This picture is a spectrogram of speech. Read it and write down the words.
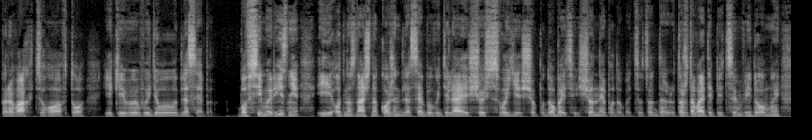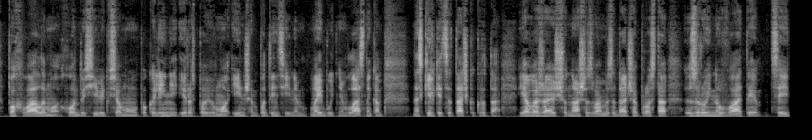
переваг цього авто, які ви виділили для себе. Бо всі ми різні, і однозначно кожен для себе виділяє щось своє, що подобається і що не подобається. Тож давайте під цим відео ми похвалимо Honda Civic в сьомому поколінні і розповімо іншим потенційним майбутнім власникам, наскільки ця тачка крута. Я вважаю, що наша з вами задача просто зруйнувати цей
